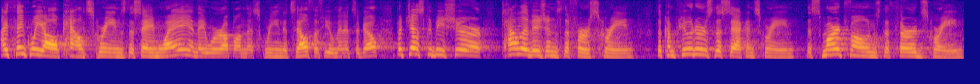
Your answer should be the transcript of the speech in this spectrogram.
I think we all count screens the same way, and they were up on the screen itself a few minutes ago. But just to be sure, television's the first screen, the computer's the second screen, the smartphone's the third screen.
